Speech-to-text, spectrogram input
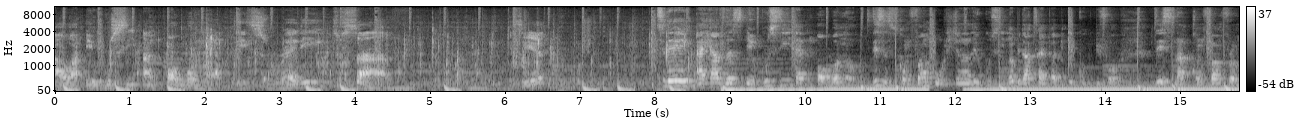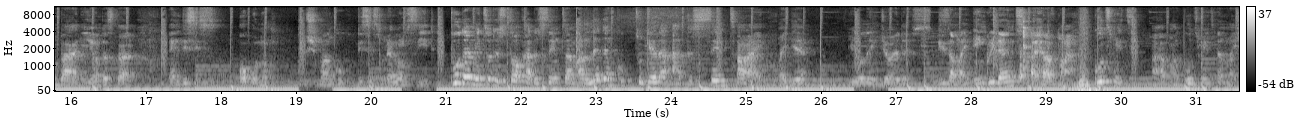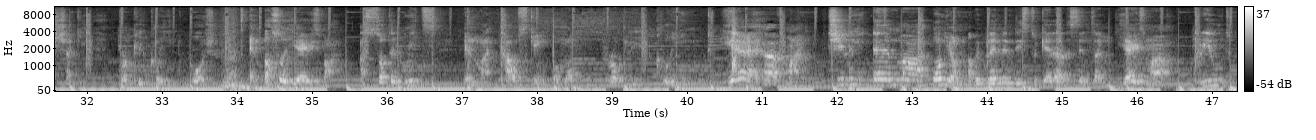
our egusi and ogbono is ready to serve. See it? Today I have this egusi and ogbono. This is confirmed original egusi, not be that type I be they cook before. This now confirmed from Bani, you understand? And this is ogbono, bush mango. This is melon seed. Put them into the stock at the same time and let them cook together at the same time, my dear you will enjoy this. These are my ingredients. I have my goat meat. I have my goat meat and my shaki, properly cleaned, washed. And also here is my assorted meats and my cow skin, but more properly cleaned. Here I have my chili and my onion. I'll be blending these together at the same time. Here is my grilled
